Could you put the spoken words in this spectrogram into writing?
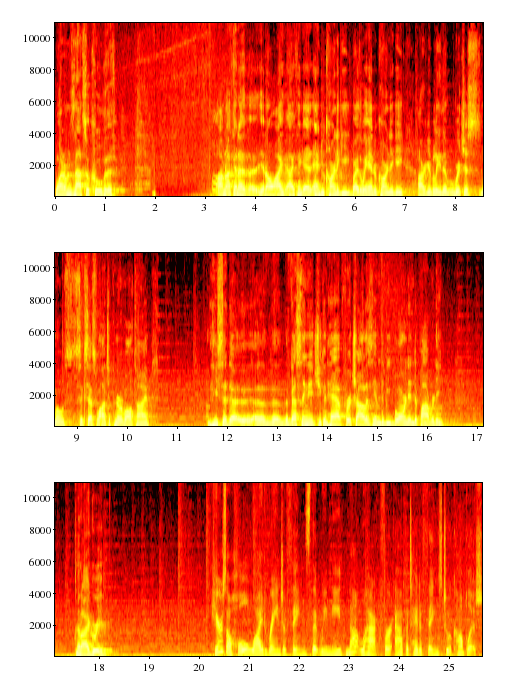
One of them's not so cool with it. I'm not going to, uh, you know, I, I think Andrew Carnegie, by the way, Andrew Carnegie, arguably the richest, most successful entrepreneur of all time, he said that uh, uh, the, the best thing that you can have for a child is him to be born into poverty. And I agree. Here's a whole wide range of things that we need not lack for appetite of things to accomplish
